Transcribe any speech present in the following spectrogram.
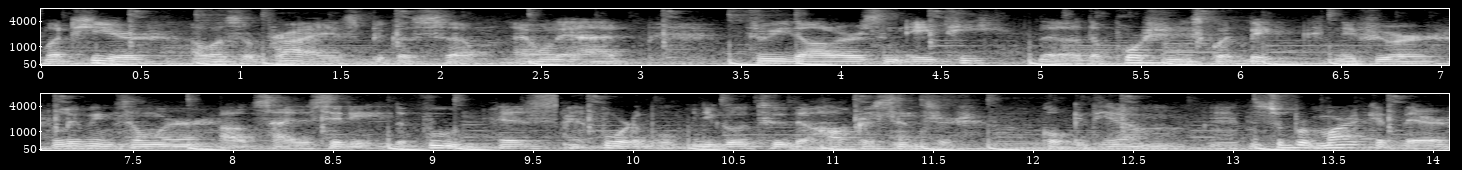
but here I was surprised because uh, I only had three dollars and eighty. The the portion is quite big, and if you're living somewhere outside the city, the food is affordable. When you go to the hawker center, Kopitiam. The supermarket there,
